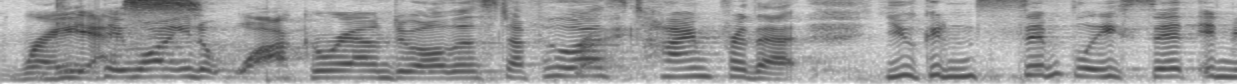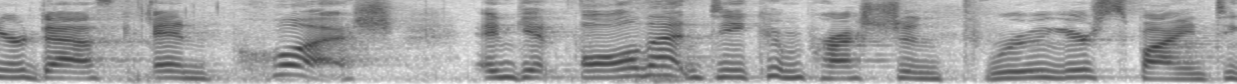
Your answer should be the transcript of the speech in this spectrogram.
right? Yes. They want you to walk around, do all this stuff. Who right. has time for that? You can simply sit in your desk and push and get all that decompression through your spine to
